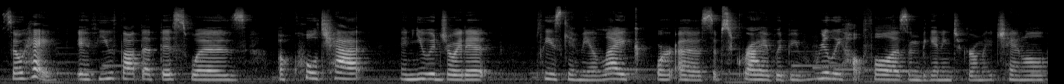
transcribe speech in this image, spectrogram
So hey, if you thought that this was a cool chat and you enjoyed it, please give me a like or a subscribe would be really helpful as I'm beginning to grow my channel.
